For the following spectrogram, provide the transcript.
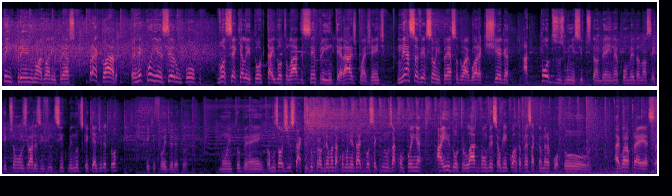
tem prêmio no Agora Impresso. Para, claro, reconhecer um pouco você que é leitor, que está aí do outro lado e sempre interage com a gente. Nessa versão impressa do Agora que chega a todos os municípios também, né, por meio da nossa equipe. São 11 horas e 25 minutos. O que é, diretor? O que, que foi, diretor? Muito bem. Vamos aos destaques do programa da comunidade. Você que nos acompanha aí do outro lado, vamos ver se alguém corta para essa câmera. Cortou. Agora para essa.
